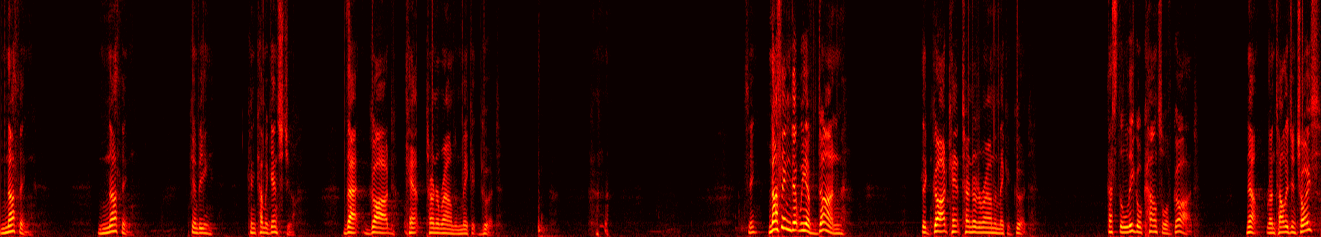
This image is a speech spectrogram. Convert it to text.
nothing, nothing can be can come against you that God can't turn around and make it good. See? Nothing that we have done that God can't turn it around and make it good. That's the legal counsel of God. Now, run intelligent choice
